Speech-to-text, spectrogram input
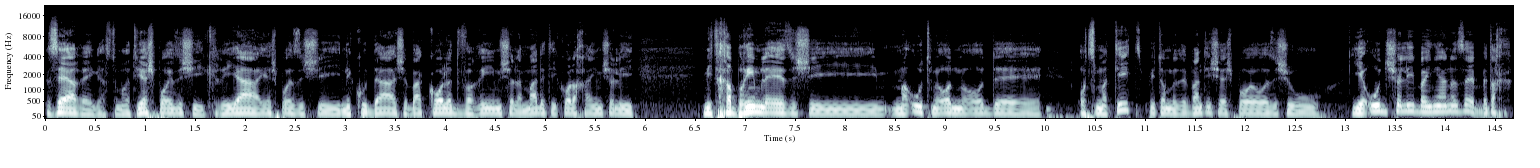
זה הרגע. זאת אומרת, יש פה איזושהי קריאה, יש פה איזושהי נקודה שבה כל הדברים שלמדתי כל החיים שלי מתחברים לאיזושהי מהות מאוד מאוד אה, עוצמתית. פתאום הבנתי שיש פה איזשהו ייעוד שלי בעניין הזה, בטח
